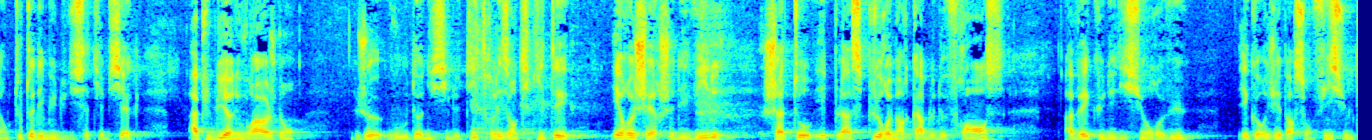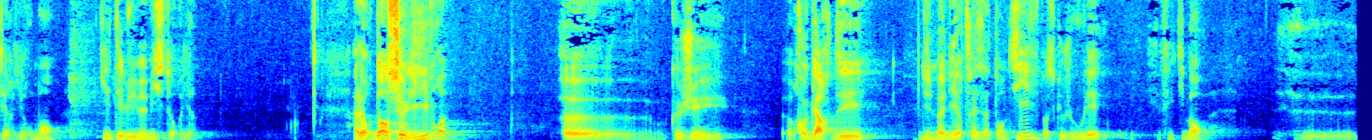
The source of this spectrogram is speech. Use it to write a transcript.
donc tout au début du XVIIe siècle, a publié un ouvrage dont je vous donne ici le titre, Les Antiquités et Recherches des villes, châteaux et places plus remarquables de France, avec une édition revue et corrigée par son fils ultérieurement, qui était lui-même historien. Alors, dans ce livre, euh, que j'ai regardé d'une manière très attentive, parce que je voulais effectivement euh,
